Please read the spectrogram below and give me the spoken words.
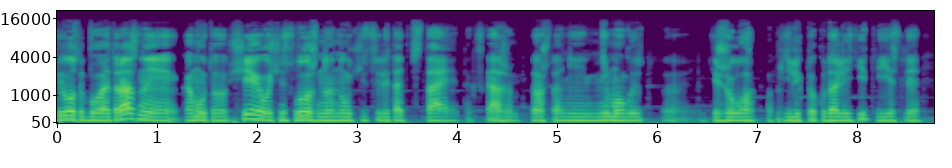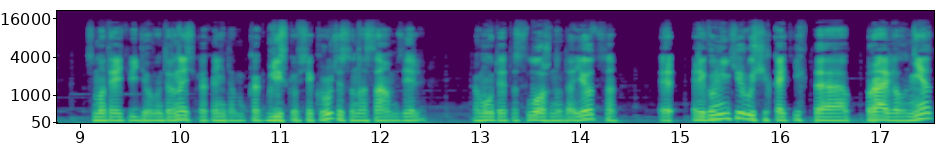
Пилоты бывают разные. Кому-то вообще очень сложно научиться летать в стае, так скажем, потому что они не могут, э, тяжело определить, кто куда летит. И если смотреть видео в интернете, как они там, как близко все крутятся на самом деле, кому-то это сложно дается. Э, регламентирующих каких-то правил нет,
